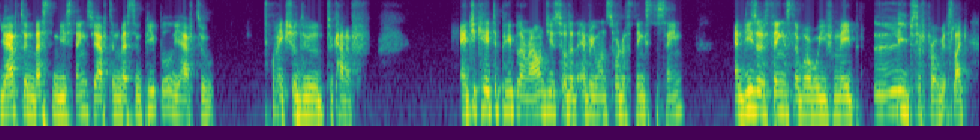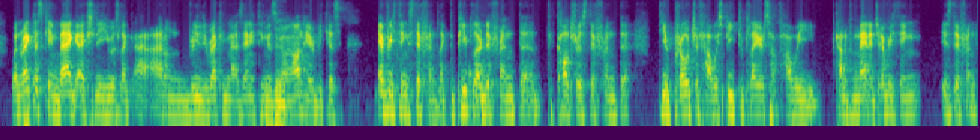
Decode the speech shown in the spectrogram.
you have to invest in these things. You have to invest in people. You have to make sure to to kind of educate the people around you so that everyone sort of thinks the same. And these are things that where we've made leaps of progress. Like when Rekkles came back actually he was like i, I don't really recognize anything that's Mhm. going on here because everything's different. Like the people are different the, the culture is different the, the approach of how we speak to players of how we kind of manage everything is different.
